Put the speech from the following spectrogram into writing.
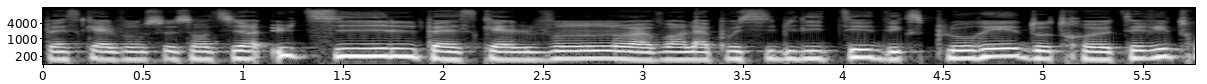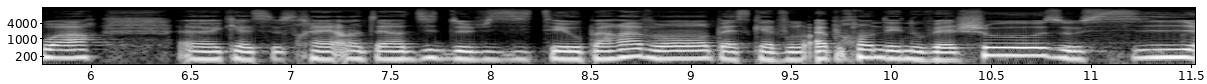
parce qu'elles vont se sentir utiles, parce qu'elles vont avoir la possibilité d'explorer d'autres territoires euh, qu'elles se seraient interdites de visiter auparavant, parce qu'elles vont apprendre des nouvelles choses, aussi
